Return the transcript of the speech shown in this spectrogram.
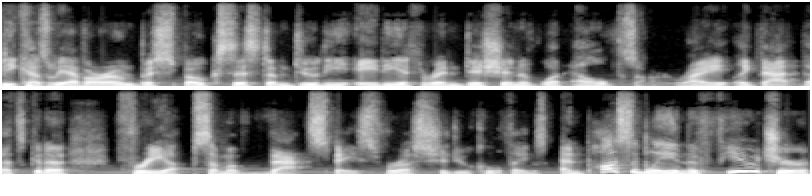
because we have our own bespoke system do the 80th rendition of what elves are right? Like that that's going to free up some of that space for us to do cool things. And possibly in the future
